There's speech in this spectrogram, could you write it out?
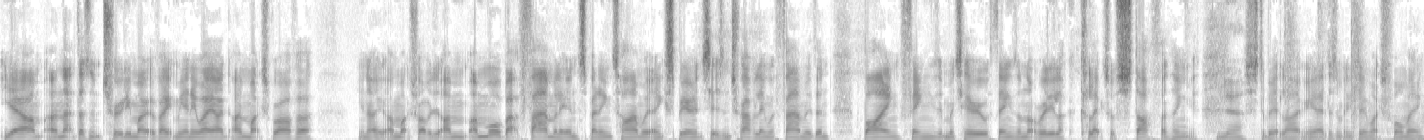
yeah, I'm, and that doesn't truly motivate me anyway. I, I much rather you know, I'm much rather I'm I'm more about family and spending time with and experiences and traveling with family than buying things and material things. I'm not really like a collector of stuff. I think yeah. it's just a bit like yeah, it doesn't really do much for me.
